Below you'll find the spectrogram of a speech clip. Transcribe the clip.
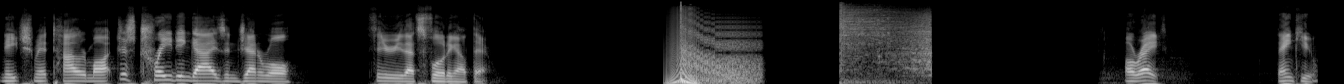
Nate Schmidt, Tyler Motte, just trading guys in general theory that's floating out there. All right. Thank you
